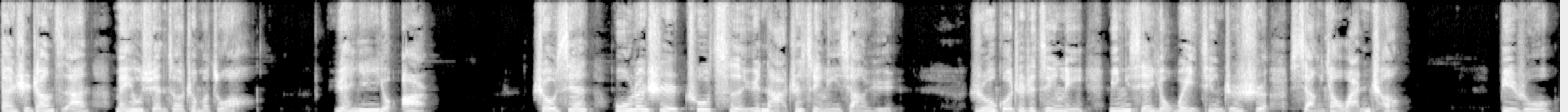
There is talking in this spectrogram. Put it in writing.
但是张子安没有选择这么做，原因有二：首先，无论是初次与哪只精灵相遇，如果这只精灵明显有未尽之事想要完成，比如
